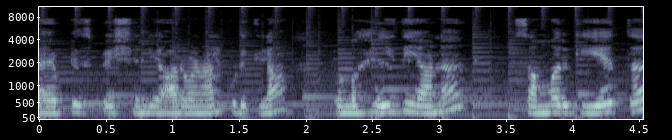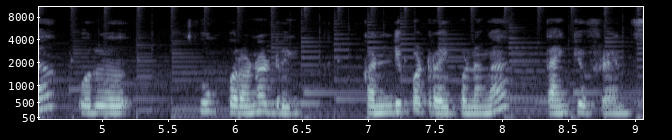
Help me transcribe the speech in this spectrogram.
டயபிட்டிஸ் பேஷண்ட் யார் வேணாலும் குடிக்கலாம். ரொம்ப ஹெல்த்தியான சம்மருக்கு ஏற்ற ஒரு சூப்பரான ட்ரிங்க் கண்டிப்பாக ட்ரை பண்ணுங்க. Thank you friends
